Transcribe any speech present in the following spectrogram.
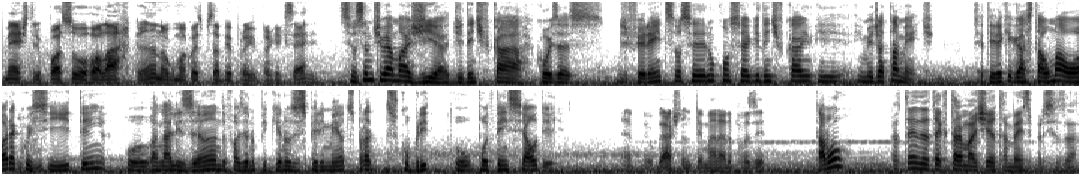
Mestre, posso rolar arcana, alguma coisa pra saber pra, pra que que serve? Se você não tiver magia de identificar coisas diferentes, você não consegue identificar imediatamente. Você teria que gastar uma hora com esse item, o- analisando, fazendo pequenos experimentos para descobrir o potencial dele. É, eu gasto, não tem mais nada pra fazer. Tá bom? Eu tenho detectar magia também, se precisar.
